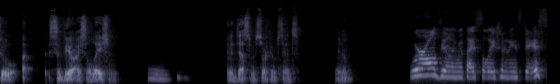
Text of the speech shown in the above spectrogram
to uh, severe isolation mm. in a desperate circumstance. You know we're all dealing with isolation these days.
